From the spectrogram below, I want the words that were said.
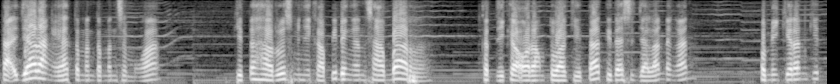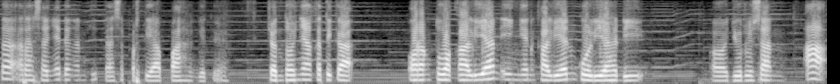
tak jarang ya teman-teman semua kita harus menyikapi dengan sabar ketika orang tua kita tidak sejalan dengan pemikiran kita, rasanya dengan kita seperti apa gitu ya. Contohnya ketika orang tua kalian ingin kalian kuliah di uh, jurusan A,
